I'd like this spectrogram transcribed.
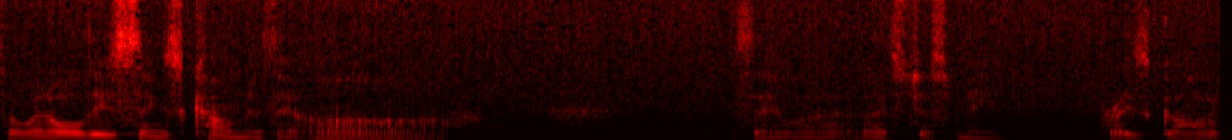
So when all these things come, you think, oh, say, well, that's just me. Praise God.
